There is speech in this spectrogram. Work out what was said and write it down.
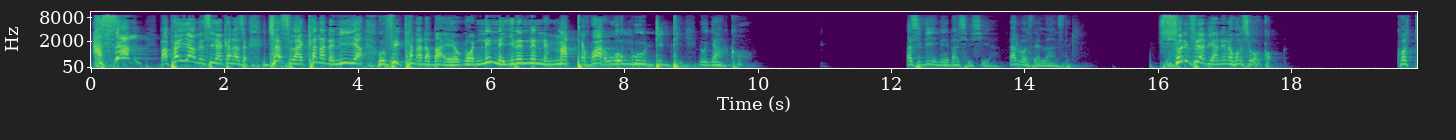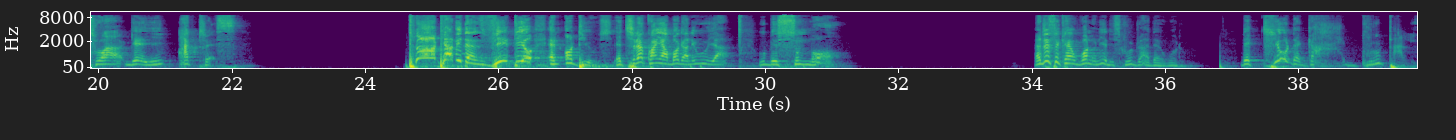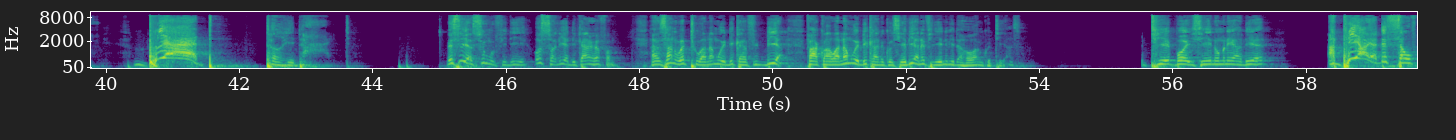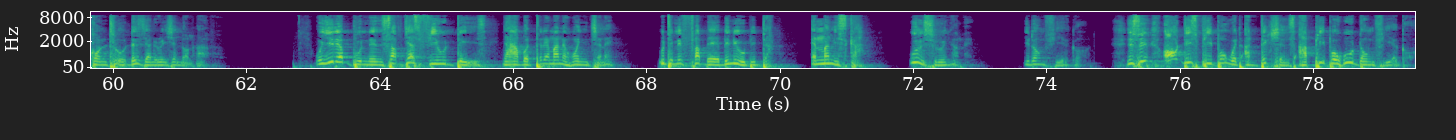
asɛm! Papa yi a mesi yɛ kana sɛ just like canada ni yi ofiri canada ba yɛ wɔne ne yere ne ne mma te hɔ a wɔn mu didi na onya akɔ. Asi di ime ba sisi a that was the last day sori firi aduane ne ho so wɔkɔ kɔtoa gay yi actress. Plot evidence video and audios. Yɛkyerɛ kwan yɛ abɔga ne yɛ a wobɛsum mɔ ɛde sika ɛwɔ no ne yɛde screw driver ɛwɔ no they killed the guy brutally. Bled till he died bɛsi yɛ sum fidie wosɔre yɛ dikan hwɛ fam. Ansa na watu anam wɔ edi kan fi bi a faako a wanam wɔ edi kan no kɔsi ebi a ne fidie no bi da hɔ wankɔti ase. Tie boys yi nom ne adeɛ. Adeɛ a yɛde self control this generation don't have. Woyere bu ne nsa just few days. Nya abotire ma ne ho nkyene. Wotumi fa baabi ne obi da. Ɛma ne sika. Wonsuro nyame. You don't fear god you see, all these people with addictions are people who don't fear God.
